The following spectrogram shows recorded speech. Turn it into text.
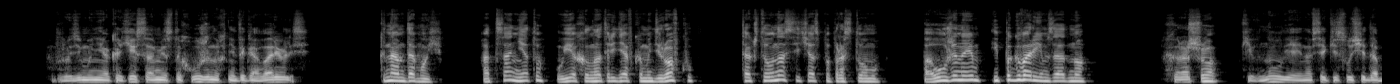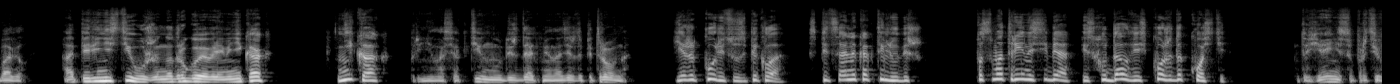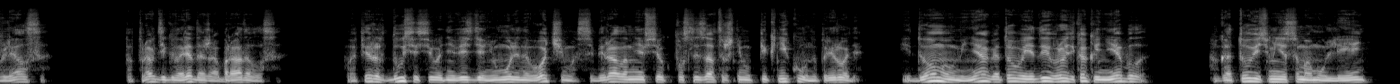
Вроде мы ни о каких совместных ужинах не договаривались. «К нам домой. Отца нету, уехал на три дня в командировку, так что у нас сейчас по-простому. Поужинаем и поговорим заодно». «Хорошо», — кивнул я и на всякий случай добавил. «А перенести ужин на другое время никак?» «Никак», — принялась активно убеждать меня Надежда Петровна. «Я же курицу запекла, специально как ты любишь». Посмотри на себя, исхудал весь кожа до кости». Да я и не сопротивлялся. По правде говоря, даже обрадовался. Во-первых, Дуся сегодня весь день у Мулиного отчима собирала мне все к послезавтрашнему пикнику на природе. И дома у меня готовой еды вроде как и не было. А готовить мне самому лень.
